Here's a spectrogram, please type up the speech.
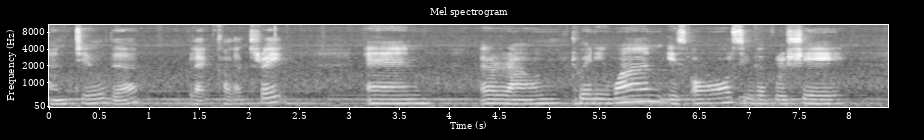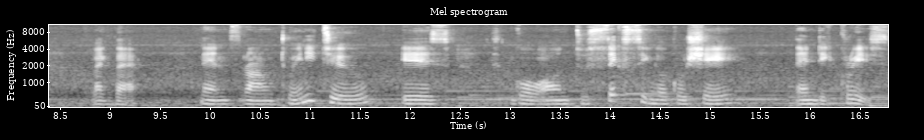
until the black color thread. And around 21 is all single crochet like that. Then round 22 is go on to six single crochet then decrease.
